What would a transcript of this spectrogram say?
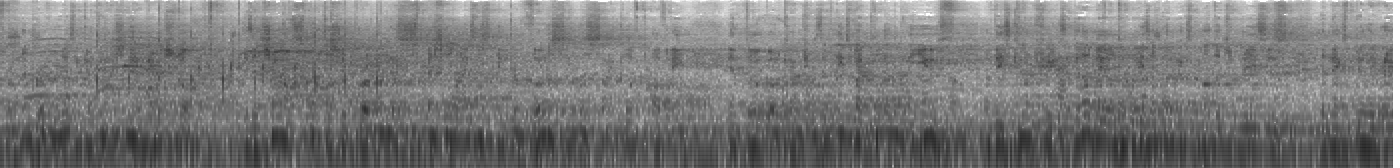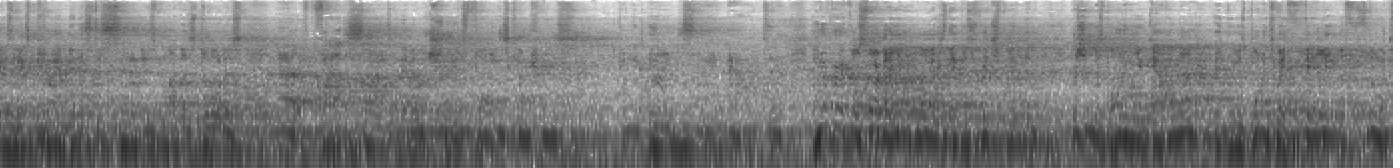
for a number of years. And Compassion International is a child sponsorship program that specializes in reversing the cycle of poverty in third world countries. It believes by pulling up the youth of these countries that they'll be able to raise up the next Mother Teresa's, the next Billy Grahams, mothers, daughters, uh, fathers, sons, and they will transform these countries from the inside out. And I heard a very cool story about a young boy. His name was Richmond. And Richmond was born in Uganda, and he was born into a fairly affluent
